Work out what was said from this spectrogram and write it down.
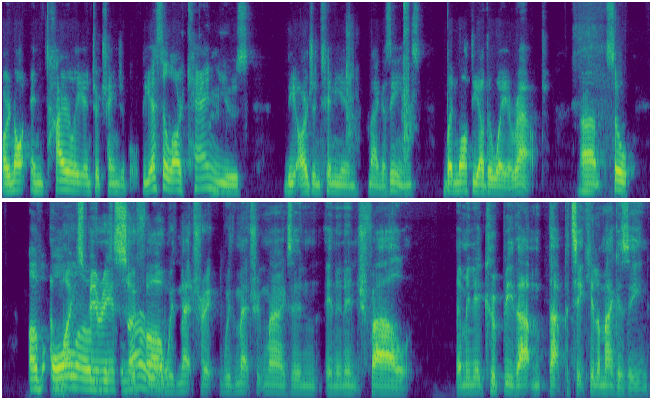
are not entirely interchangeable. The SLR can use the Argentinian magazines, but not the other way around. Um, so, of And all my experience so far with metric with metric mags in in an inch FAL, I mean, it could be that that particular magazine,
